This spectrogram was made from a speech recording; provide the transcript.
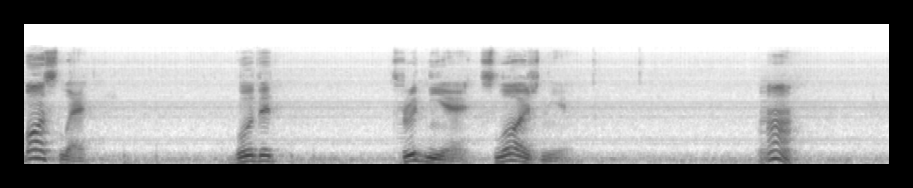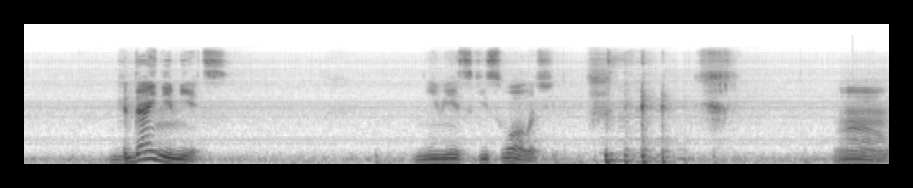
после будет труднее, сложнее. А, где немец? Немецкие сволочи. А.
